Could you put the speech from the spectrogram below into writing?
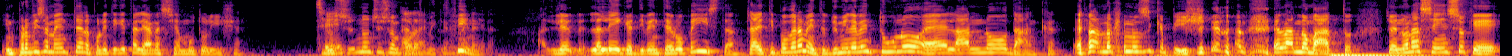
Improvvisamente la politica italiana si ammutolisce. Sì. Non, ci- non ci sono polemiche. Fine. maniera. La Lega diventa europeista, cioè tipo veramente il 2021 è l'anno Dunk, è l'anno che non si capisce, è l'anno, è l'anno matto, cioè non ha senso che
